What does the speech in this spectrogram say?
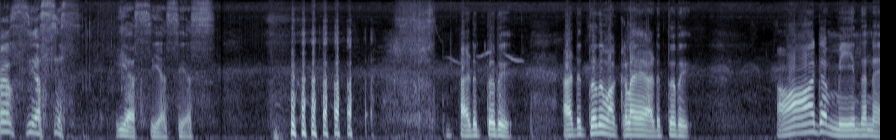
Yes yes yes yes yes yes അടുത്തത്. അടുത്തത് മക്കളെ അടുത്തത്. ആകെ മീൻ തന്നെ.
